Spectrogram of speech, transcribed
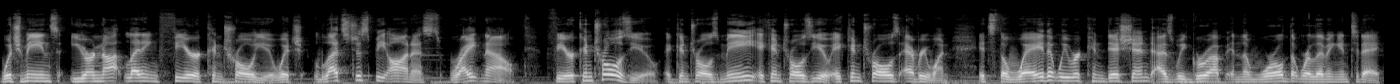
which means you're not letting fear control you, which let's just be honest right now. Fear controls you. It controls me. It controls you. It controls everyone. It's the way that we were conditioned as we grew up in the world that we're living in today.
